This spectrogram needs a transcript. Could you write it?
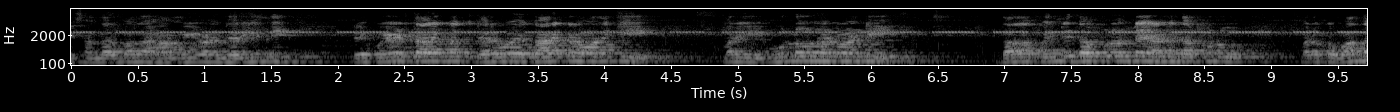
ఈ సందర్భంగా హామీ ఇవ్వడం జరిగింది. రేపు ఏడు తారీఖున జరగబోయే కార్యక్రమానికి మరి ఊళ్ళో ఉన్నటువంటి దాదాపు ఎన్ని దప్పులు ఉంటాయి అన్ని దప్పులు మరి ఒక వంద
